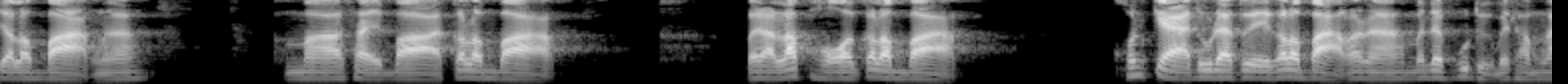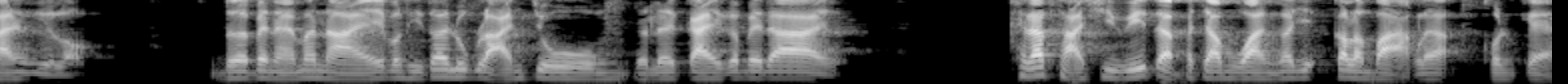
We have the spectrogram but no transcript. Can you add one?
จะลำบากนะ มาใส่บาตรก็ลำบาก เวลารับพรก็ลำบาก คนแก่ดูแลตัวเองก็ลำบากแล้วนะไม่ได้พูดถึงไปทำงานอย่างอื่นหรอกเดินไปไหนมาไหนบางทีต้องลูกหลานจูง เดินเลยไกลก็ไม่ได้แค่รักษาชีวิตแต่ประจำวันก็ก็ลำบากแล้ว คนแก่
